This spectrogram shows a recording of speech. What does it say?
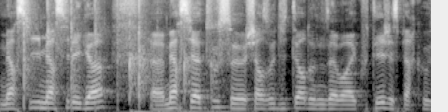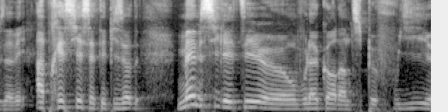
Merci, merci les gars. Euh, merci à tous, euh, chers auditeurs, de nous avoir écoutés. J'espère que vous avez apprécié cet épisode, même s'il était, euh, on vous l'accorde, un petit peu fouillis,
